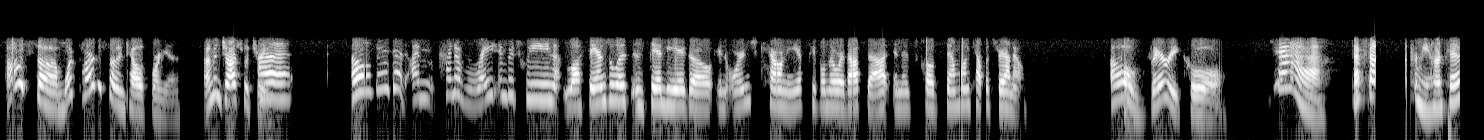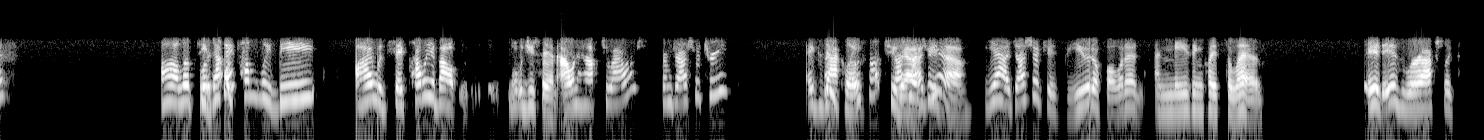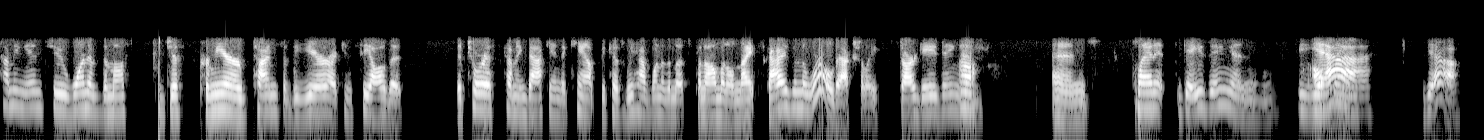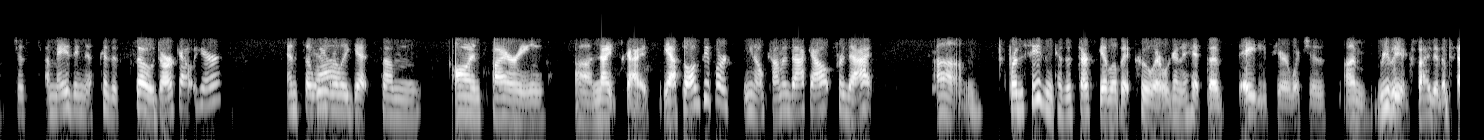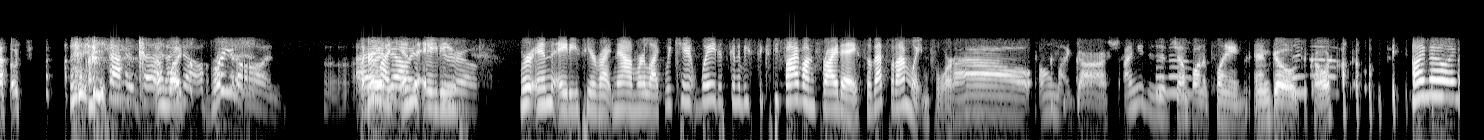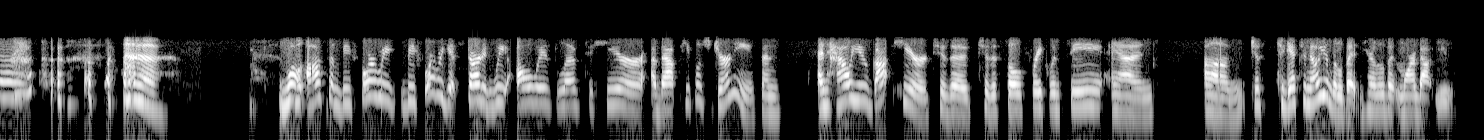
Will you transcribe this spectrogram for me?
Awesome. What part of Southern California? I'm in Joshua Tree. Uh, oh, very good. I'm kind of right in between Los Angeles and San Diego in Orange County, if people know where that's at, and it's called San Juan Capistrano. oh, very cool. Yeah. That's not for me, huh, Tiff? Uh, let's see. What'd That would probably be, I would say, probably about, what would you say, an hour and a half, two hours from Joshua Tree? Exactly. close. Not too Joshua bad. Tree- Yeah. Yeah, Joshua Tree is beautiful. What an amazing place to live. It is. We're actually coming into one of the most just premier times of the year. I can see all the the tourists coming back into camp because we have one of the most phenomenal night skies in the world. Actually, stargazing Oh. and and planet gazing and Yeah. yeah, just amazingness because it's so dark out here, and so we really get some awe-inspiring uh, night skies. Yeah, so all the people are you know coming back out for that. Um, for the season because it starts to get a little bit cooler. We're going to hit the 80s here, which is I'm really excited about. yeah, I bet, I'm I like, know. bring it on. Uh, We're like know, in the 80s. true. We're in the 80s here right now, and we're like, we can't wait. It's going to be 65 on Friday, so that's what I'm waiting for. Wow. Oh my gosh. I need to just jump on a plane and go to. Colorado. I know, I know. well, awesome. Before we before we get started, we always love to hear about people's journeys and and how you got here to the to the soul frequency and um, just to get to know you a little bit and hear a little bit more about you.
